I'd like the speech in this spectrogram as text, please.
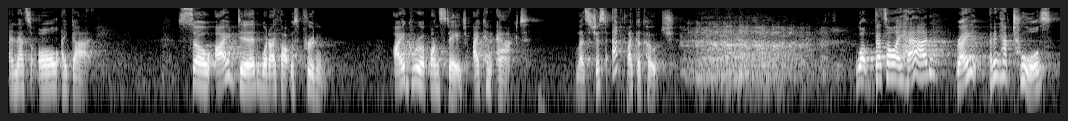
And that's all I got. So I did what I thought was prudent. I grew up on stage, I can act. Let's just act like a coach. well, that's all I had, right? I didn't have tools.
